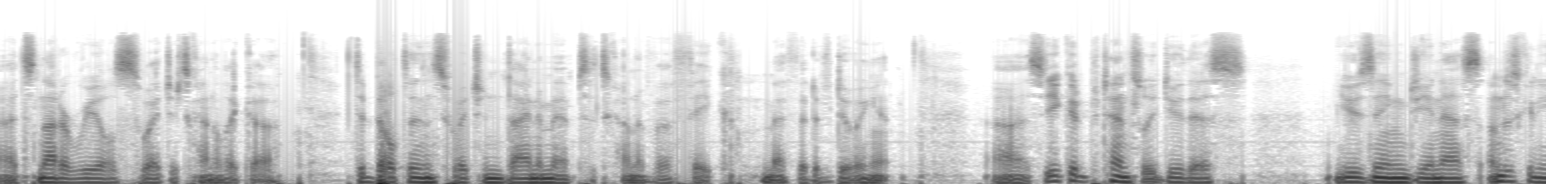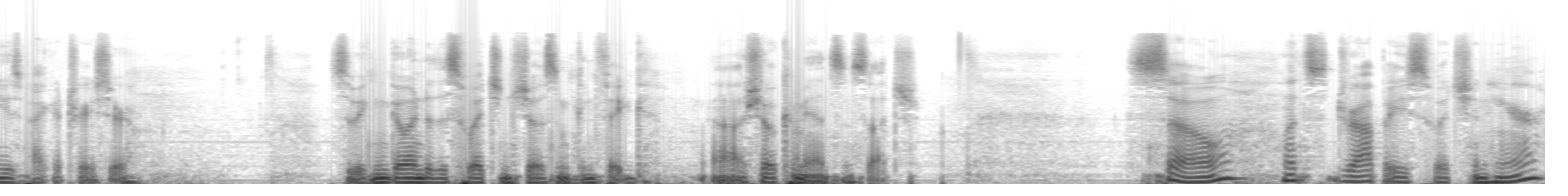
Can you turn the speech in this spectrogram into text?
Uh, it's not a real switch. It's kind of like a it's a built-in switch in Dynamips. It's kind of a fake method of doing it. Uh, so you could potentially do this using GNS. I'm just going to use Packet Tracer so we can go into the switch and show some config, uh, show commands and such. So let's drop a switch in here,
